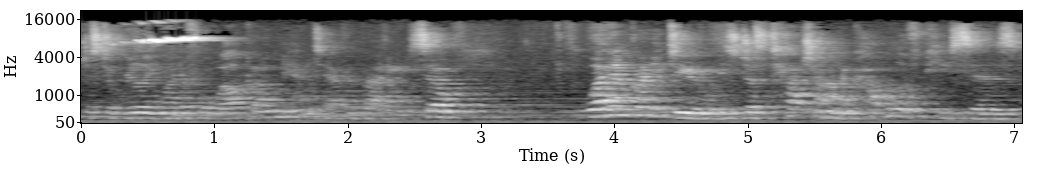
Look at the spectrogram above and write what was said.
just a really wonderful welcome and to everybody. So what I'm going to do is just touch on a couple of pieces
